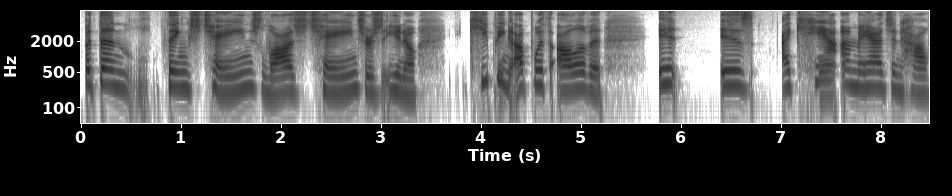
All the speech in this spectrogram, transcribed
But then things change, laws change, or you know, keeping up with all of it. It is. I can't imagine how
